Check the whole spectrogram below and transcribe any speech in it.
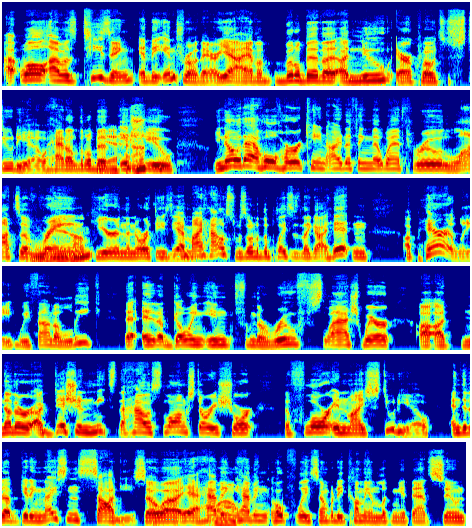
Uh, well, I was teasing in the intro there. Yeah, I have a little bit of a, a new air quotes studio. Had a little bit yeah. of issue. You know that whole Hurricane Ida thing that went through, lots of rain yeah. here in the Northeast. Yeah, my house was one of the places that got hit, and apparently we found a leak that ended up going in from the roof slash where uh, another addition meets the house. Long story short, the floor in my studio ended up getting nice and soggy. So uh, yeah, having wow. having hopefully somebody coming and looking at that soon,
